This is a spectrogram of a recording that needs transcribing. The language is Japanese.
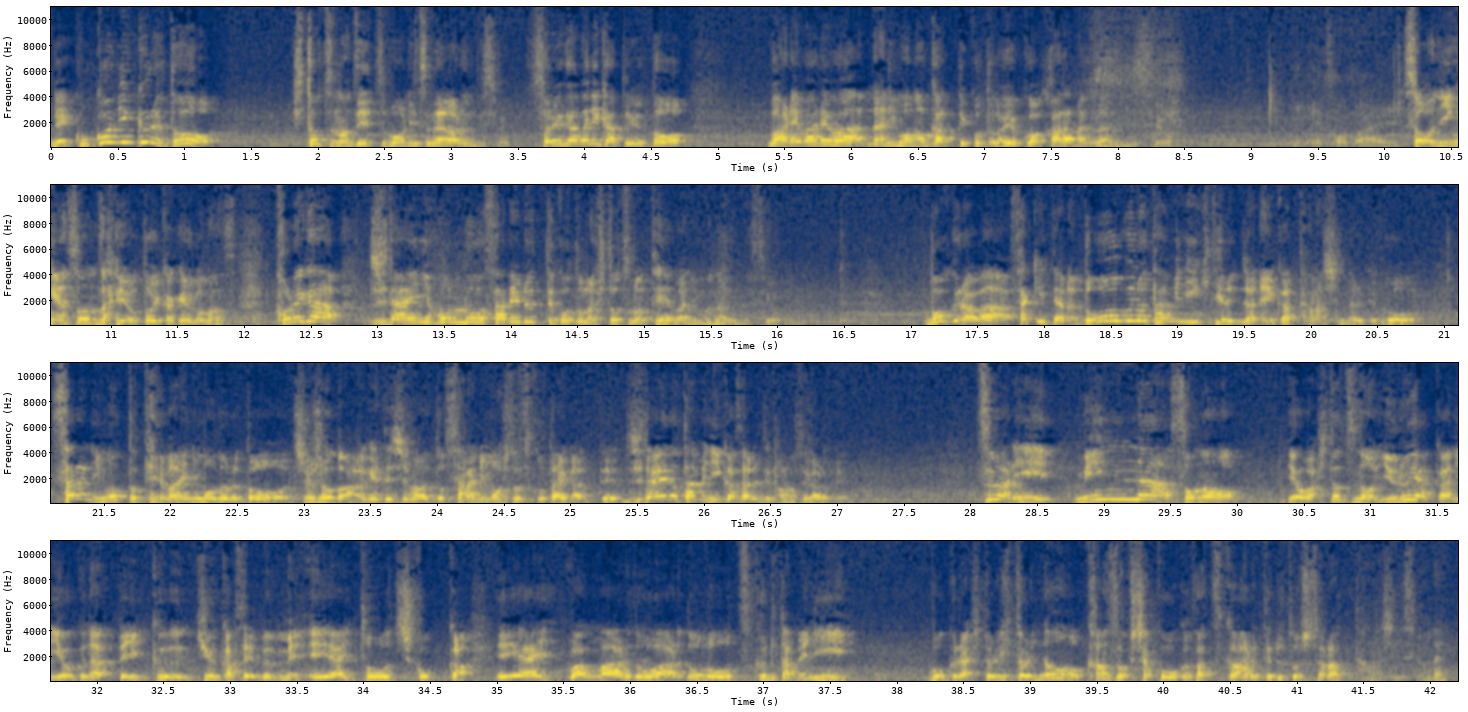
でここに来ると一つの絶望につながるんですよ。それが何かというと我々は何者かってことがよく分からなくなるんですよ。人間存在。そう人間存在を問いかけることなんです。これが時代に翻弄されるってことの一つのテーマにもなるんですよ。僕らはさっき言ったような道具のために生きてるんじゃねえかって話になるけどさらにもっと手前に戻ると抽象度を上げてしまうとさらにもう一つ答えがあって時代のために生かされてる可能性があるんだよつまりみんなその要は一つの緩やかに良くなっていく旧火星文明 AI 統治国家 AI ワンワールドワールドを作るために僕ら一人一人の観測者効果が使われてるとしたらって話ですよね。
